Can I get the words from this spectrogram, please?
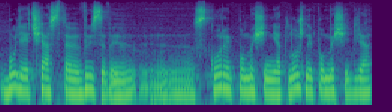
более часто вызовы э, скорой помощи, неотложной помощи для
